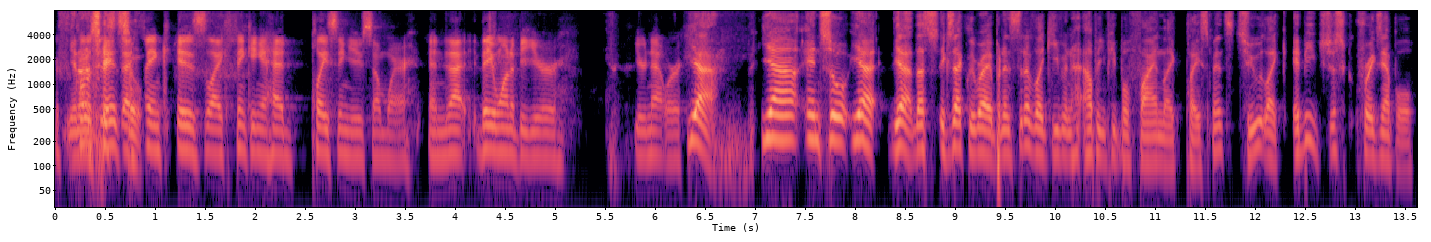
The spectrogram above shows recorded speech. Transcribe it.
The You know what I'm saying? closest I think is like thinking ahead, placing you somewhere, and that they want to be your your network. Yeah. Yeah. And so, yeah, yeah, that's exactly right. But instead of like even helping people find like placements too, like it'd be just, for example,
